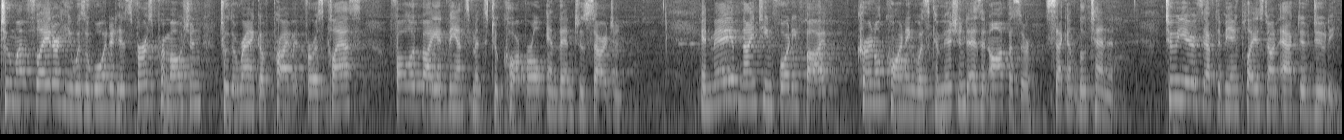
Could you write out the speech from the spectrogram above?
Two months later, he was awarded his first promotion to the rank of Private First Class, followed by advancements to Corporal and then to Sergeant. In May of 1945, Colonel Corning was commissioned as an officer, Second Lieutenant two years after being placed on active duty.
